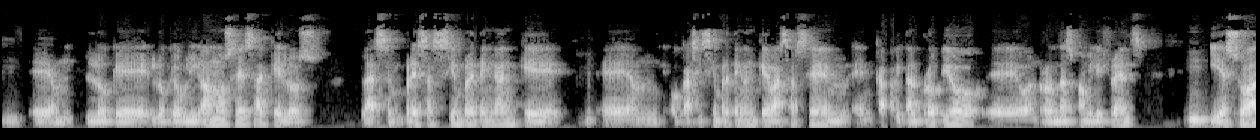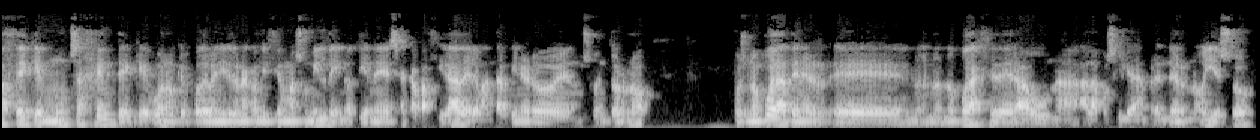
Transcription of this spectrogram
mm. lo, que, lo que obligamos es a que los, las empresas siempre tengan que eh, o casi siempre tengan que basarse en, capital propio eh, o en rondas family friends mm. y eso hace que mucha gente que bueno que puede venir de una condición más humilde y no tiene esa capacidad de levantar dinero en su entorno pues no pueda tener eh, no, pueda acceder a una a la posibilidad de emprender no y eso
